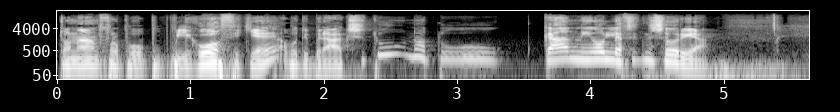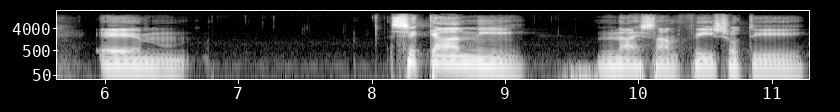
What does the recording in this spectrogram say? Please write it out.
τον άνθρωπο που πληγώθηκε από την πράξη του να του κάνει όλη αυτή την ιστορία. Εμ, σε κάνει να αισθανθείς ότι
